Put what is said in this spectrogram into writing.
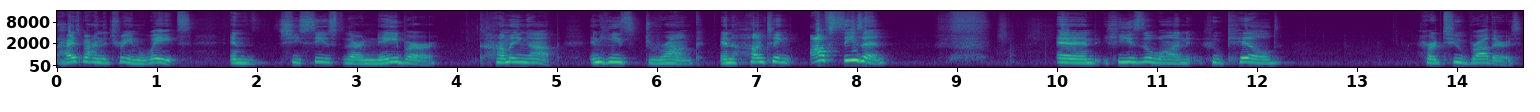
hides behind the tree and waits, and she sees their neighbor coming up, and he's drunk and hunting off season. And he's the one who killed her two brothers.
